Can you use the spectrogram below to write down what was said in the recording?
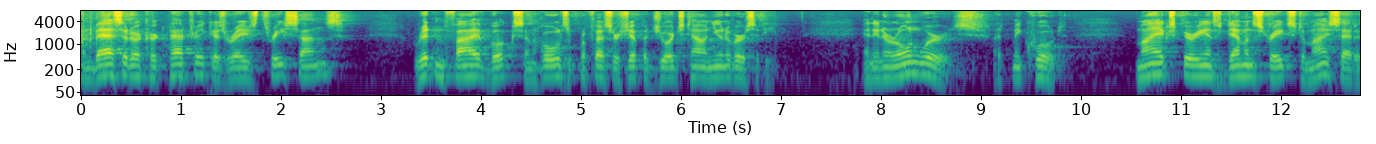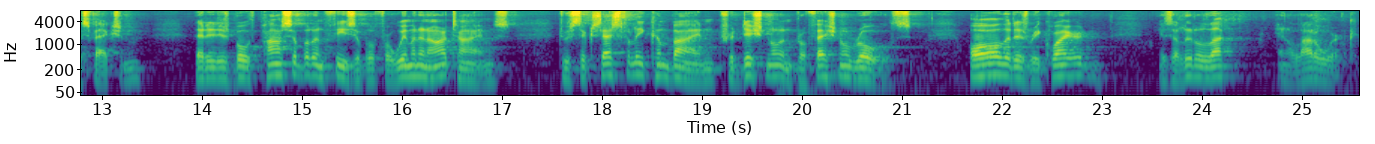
Ambassador Kirkpatrick has raised three sons, written five books, and holds a professorship at Georgetown University. And in her own words, let me quote My experience demonstrates to my satisfaction that it is both possible and feasible for women in our times to successfully combine traditional and professional roles. All that is required is a little luck and a lot of work.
